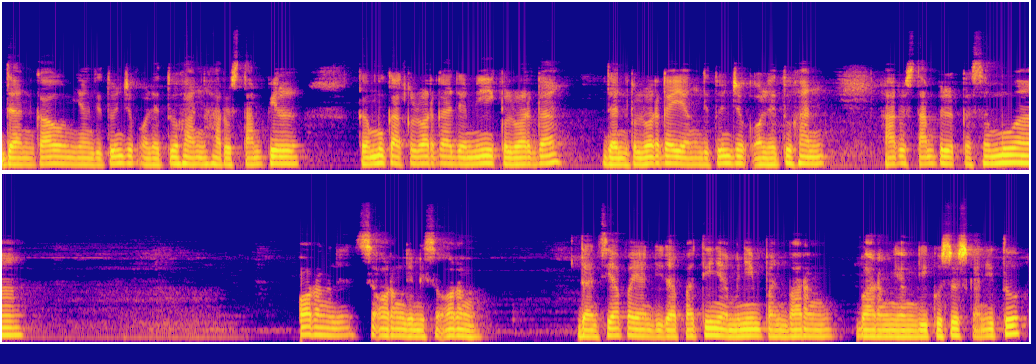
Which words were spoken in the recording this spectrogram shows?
dan kaum yang ditunjuk oleh Tuhan harus tampil ke muka keluarga demi keluarga dan keluarga yang ditunjuk oleh Tuhan harus tampil ke semua orang seorang demi seorang. Dan siapa yang didapatinya menyimpan barang-barang yang dikhususkan itu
